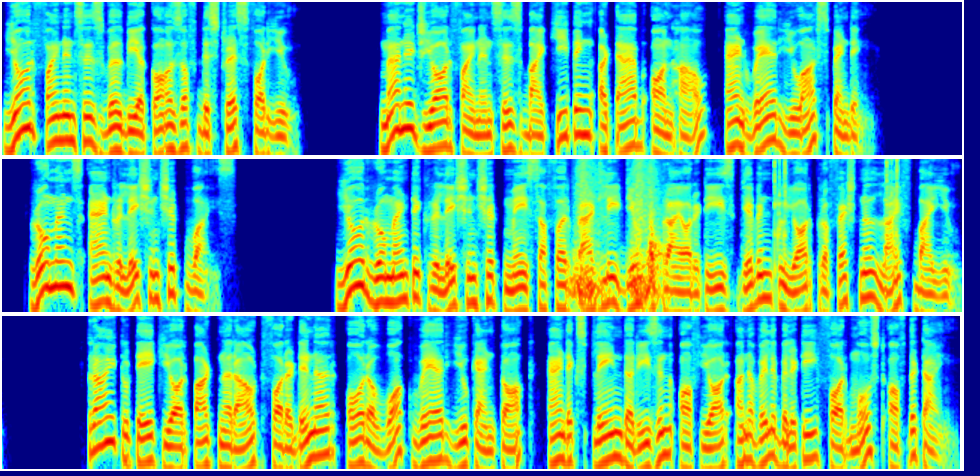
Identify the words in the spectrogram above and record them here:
Your finances will be a cause of distress for you. Manage your finances by keeping a tab on how and where you are spending. Romance and relationship wise. Your romantic relationship may suffer badly due to priorities given to your professional life by you. Try to take your partner out for a dinner or a walk where you can talk and explain the reason of your unavailability for most of the time.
